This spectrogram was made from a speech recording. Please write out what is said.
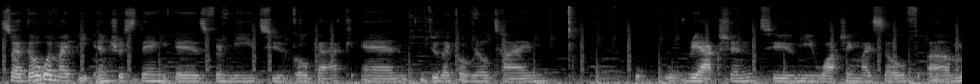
So I thought what might be interesting is for me to go back and do like a real time reaction to me watching myself um,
